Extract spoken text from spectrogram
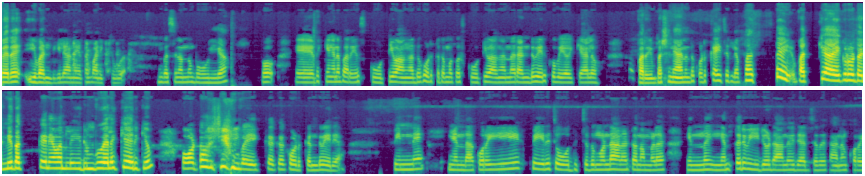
വരെ ഈ വണ്ടിയിലാണ് ഏട്ടൻ പണിക്ക് പോവുക. ബസ്സിനൊന്നും പോവില്ല. അപ്പോൾ ഇടയ്ക്ക് ഇങ്ങനെ പറയും സ്കൂട്ടി വാങ്ങാം അത് കൊടുത്തിട്ട് നമുക്ക് സ്കൂട്ടി വാങ്ങാം എന്നാൽ രണ്ടുപേർക്ക് ഉപയോഗിക്കാമല്ലോ പറയും. പക്ഷെ ഞാനത് കൊടുക്കയച്ചിട്ടില്ല പറ്റേ പറ്റേ ആയിക്കണു ഇനി ഇതൊക്കെ ഞാൻ പറഞ്ഞില്ല ഇരുമ്പ് വിലക്കായിരിക്കും ഓട്ടോറിക്ഷയും ബൈക്കൊക്കെ കൊടുക്കേണ്ടി വരിക. പിന്നെ എന്താ കുറേ പേര് ചോദിച്ചതും കൊണ്ടാണ് കേട്ടോ നമ്മൾ ഇന്ന് ഇങ്ങനത്തെ ഒരു വീഡിയോ ഇടാന്ന് വിചാരിച്ചത്. കാരണം കുറേ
